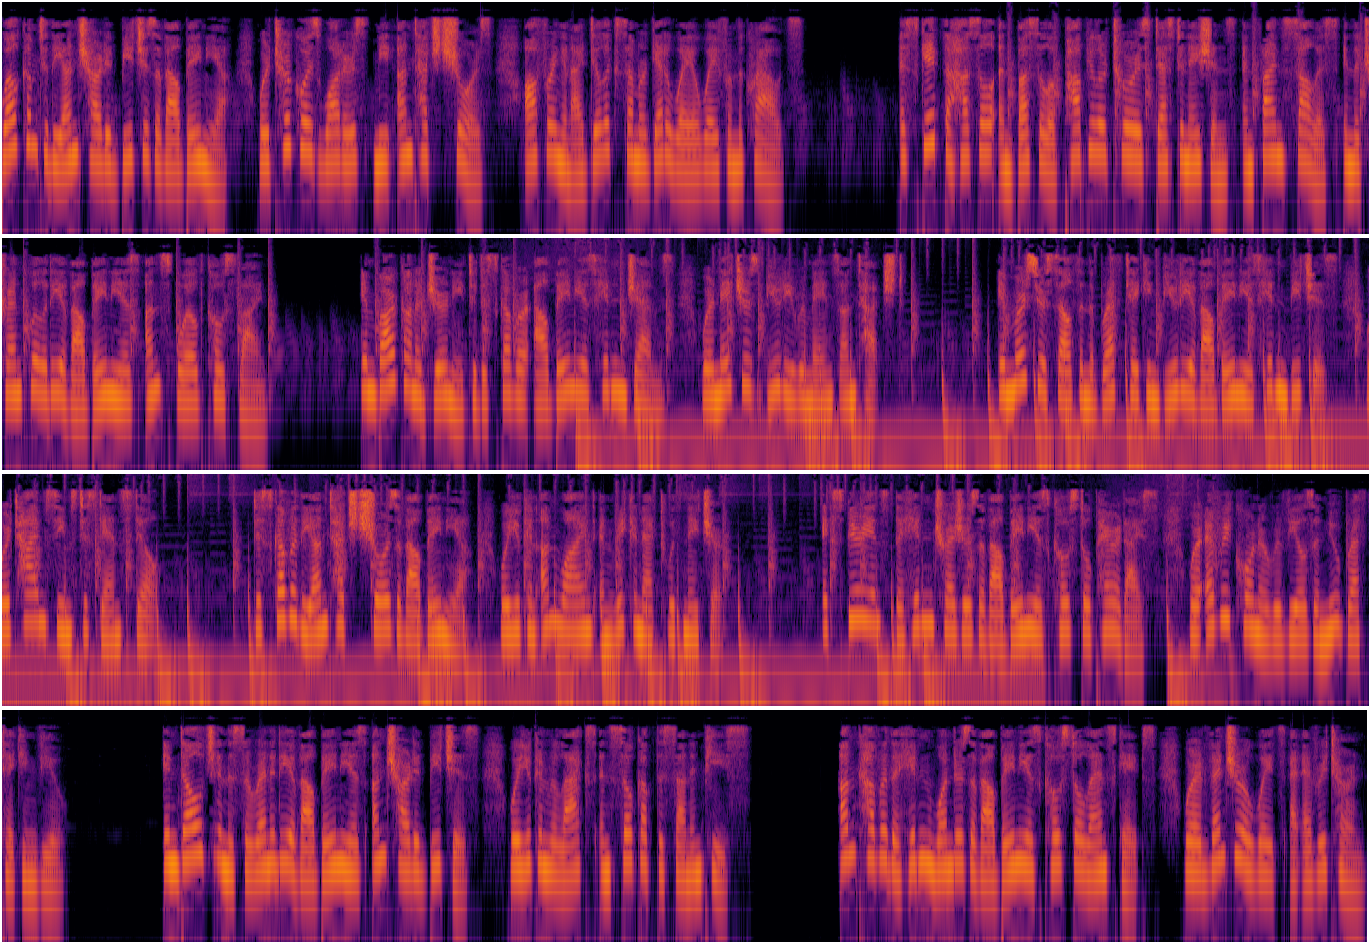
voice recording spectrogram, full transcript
Welcome to the uncharted beaches of Albania, where turquoise waters meet untouched shores, offering an idyllic summer getaway away from the crowds. Escape the hustle and bustle of popular tourist destinations and find solace in the tranquility of Albania's unspoiled coastline. Embark on a journey to discover Albania's hidden gems, where nature's beauty remains untouched. Immerse yourself in the breathtaking beauty of Albania's hidden beaches, where time seems to stand still. Discover the untouched shores of Albania, where you can unwind and reconnect with nature. Experience the hidden treasures of Albania's coastal paradise, where every corner reveals a new breathtaking view. Indulge in the serenity of Albania's uncharted beaches, where you can relax and soak up the sun in peace. Uncover the hidden wonders of Albania's coastal landscapes, where adventure awaits at every turn.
